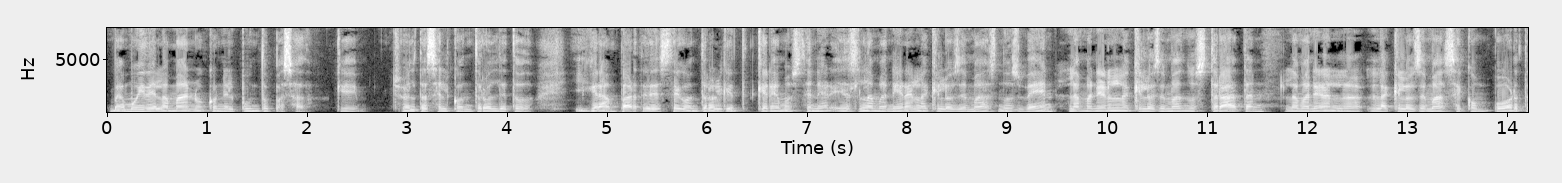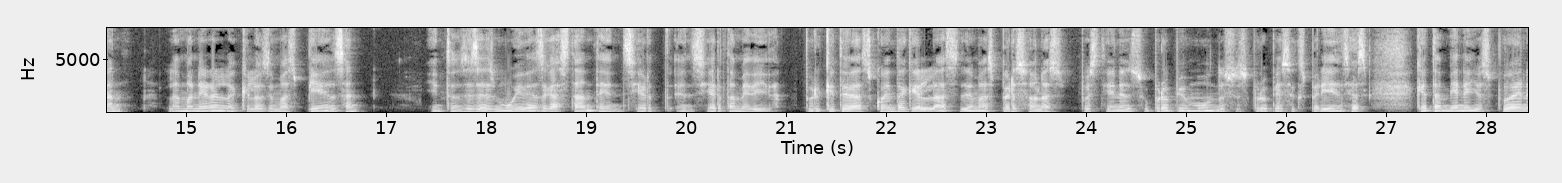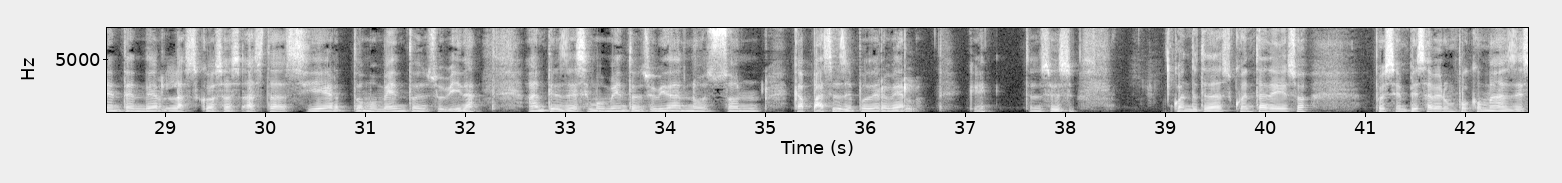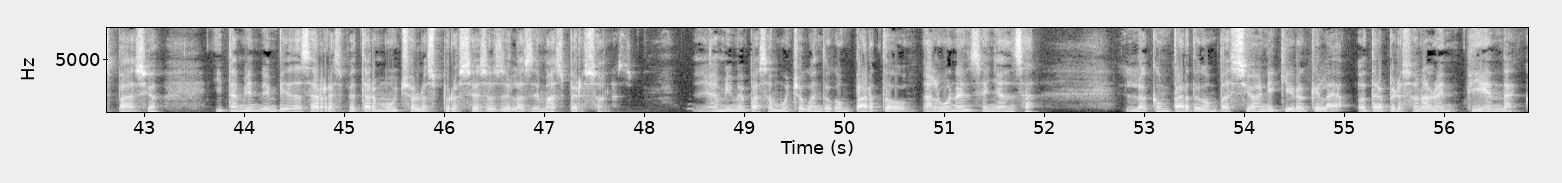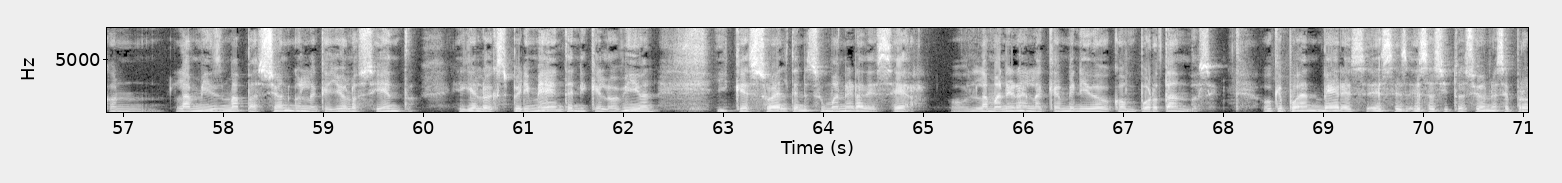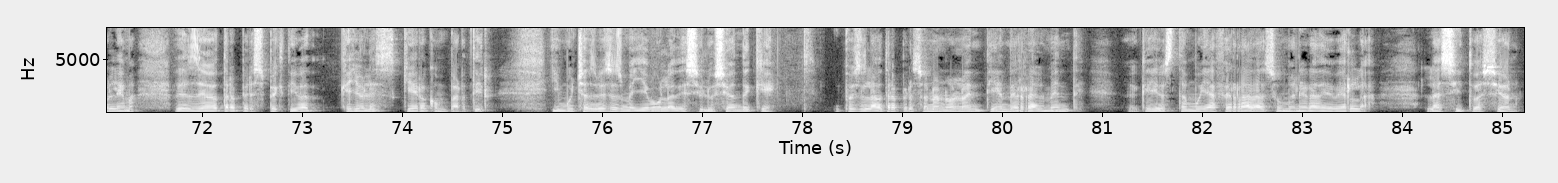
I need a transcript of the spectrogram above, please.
va muy de la mano con el punto pasado, que sueltas el control de todo. Y gran parte de este control que queremos tener es la manera en la que los demás nos ven, la manera en la que los demás nos tratan, la manera en la, que los demás se comportan, la manera en la que los demás piensan. Y entonces es muy desgastante en, en cierta medida porque te das cuenta que las demás personas pues tienen su propio mundo, sus propias experiencias, que también ellos pueden entender las cosas hasta cierto momento en su vida. Antes de ese momento en su vida no son capaces de poder verlo. Entonces, cuando te das cuenta de eso, pues empieza a ver un poco más despacio y también empiezas a respetar mucho los procesos de las demás personas. A mí me pasa mucho cuando comparto alguna enseñanza, lo comparto con pasión y quiero que la otra persona lo entienda con la misma pasión con la que yo lo siento y que lo experimenten y que lo vivan y que suelten su manera de ser o la manera en la que han venido comportándose o que puedan ver esa situación, ese problema desde otra perspectiva que yo les quiero compartir. Y muchas veces me llevo la desilusión de que pues la otra persona no lo entiende realmente. Okay, está muy aferrada a su manera de ver la, la situación.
